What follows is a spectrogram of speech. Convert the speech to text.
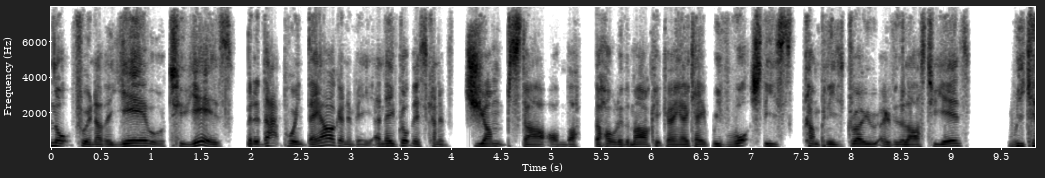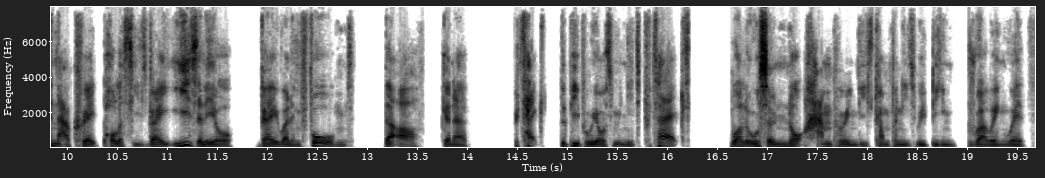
not for another year or two years, but at that point they are going to be. And they've got this kind of jump start on the, the whole of the market going, okay, we've watched these companies grow over the last two years. We can now create policies very easily or very well informed that are going to protect the people we ultimately need to protect while also not hampering these companies we've been growing with.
